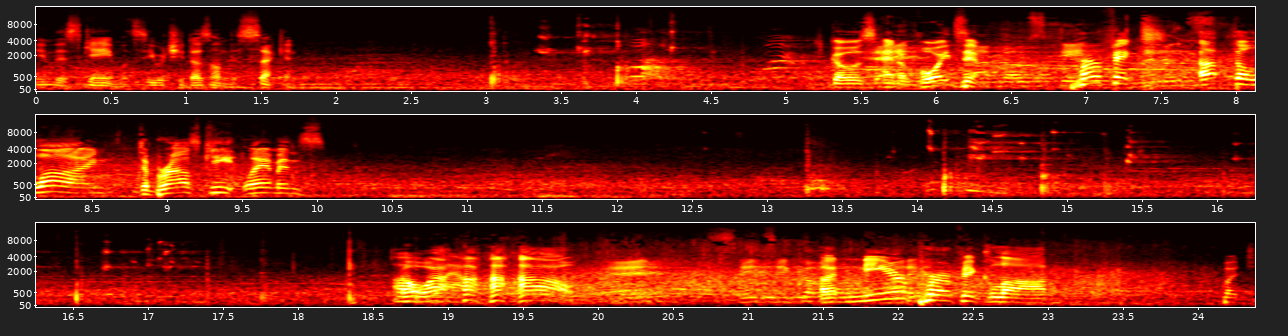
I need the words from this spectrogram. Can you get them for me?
in this game. Let's see what she does on the second. Goes and avoids him. Perfect up the line. Dabrowski, Lammons. Oh, Oh, wow. wow. A near perfect lob. But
